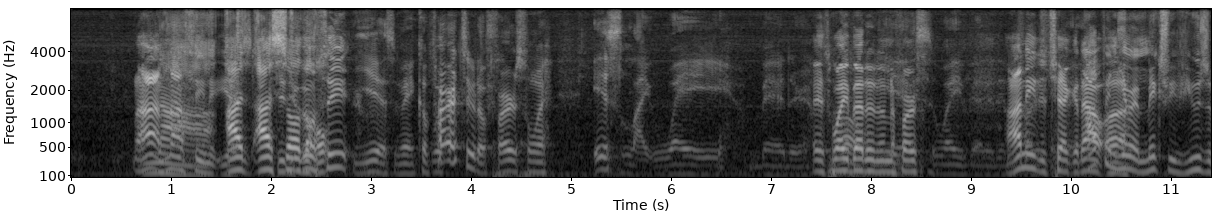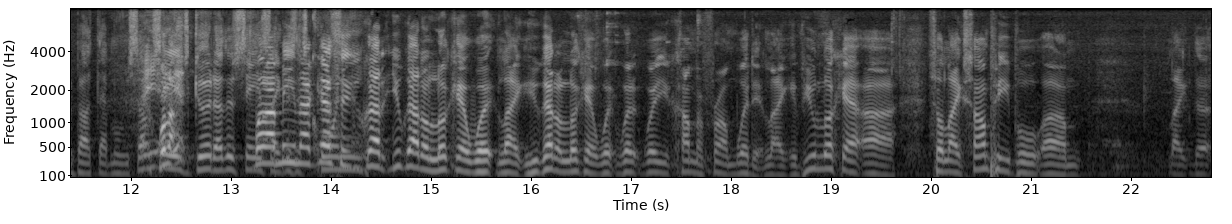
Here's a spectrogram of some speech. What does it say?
I've Nah, not seen it yet. I- I Did saw you the go o- see it? Yes, man. Compared to the first one, it's like way better. It's way Oh, better than the Yes, first. Way better. Than I the need to first check one. it out. I've been uh, hearing mixed reviews about that movie. Some Well, say I- it's good, others say Well, it's I like mean, this I is guess corny. you got you got to look at what like you got to look at what, what where you're coming from with it. Like if you look at uh, so like some people um, like the, uh,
